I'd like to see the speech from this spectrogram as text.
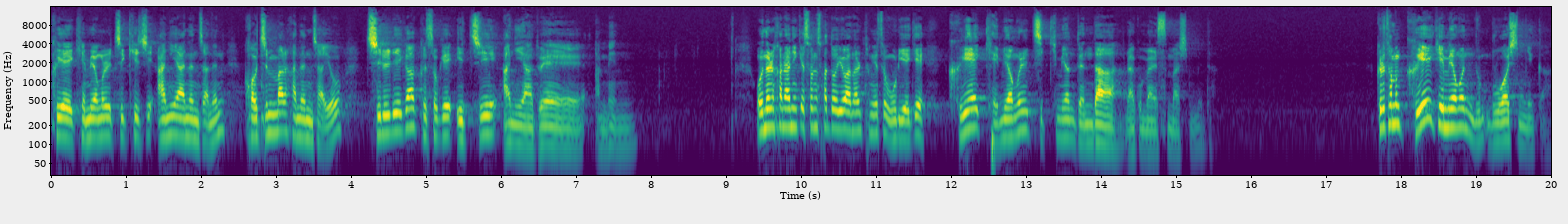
그의 계명을 지키지 아니하는 자는 거짓말하는 자요 진리가 그 속에 있지 아니하되 아멘. 오늘 하나님께서는 사도 요한을 통해서 우리에게 그의 계명을 지키면 된다라고 말씀하십니다. 그렇다면 그의 계명은 무엇입니까?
